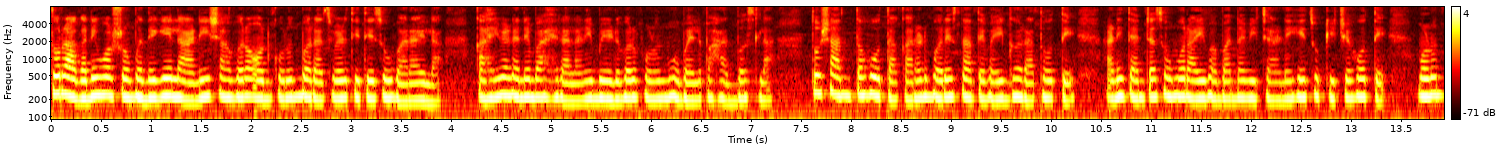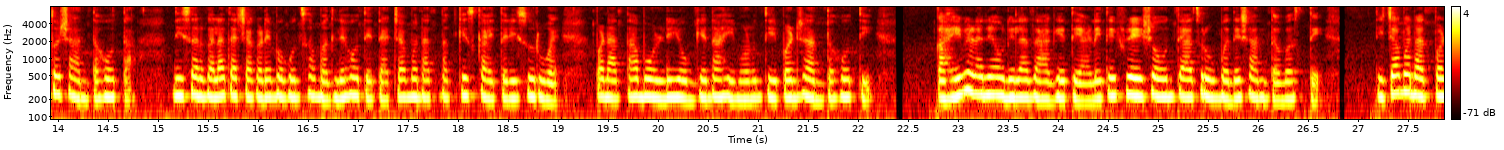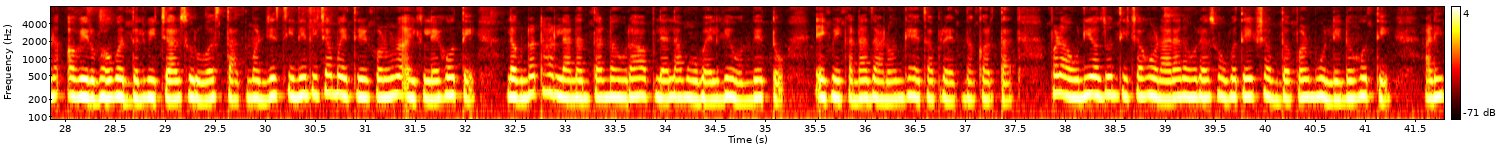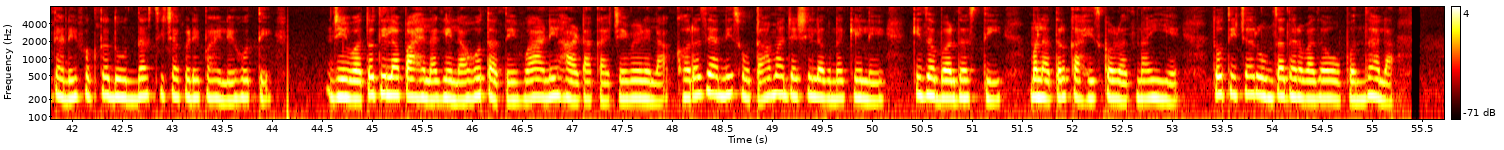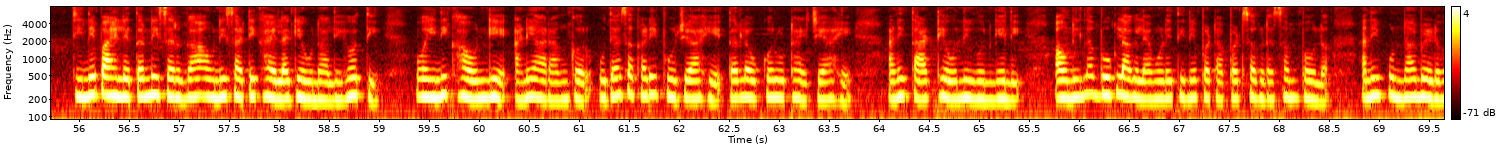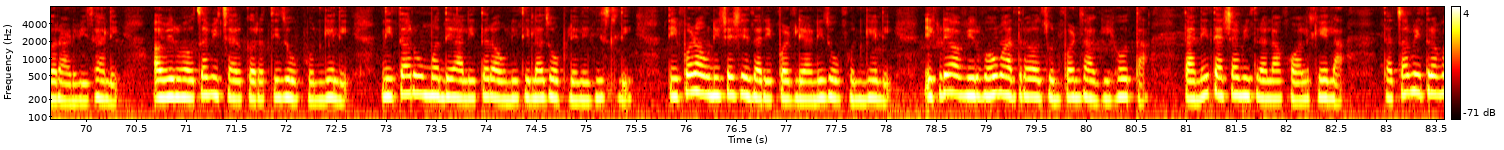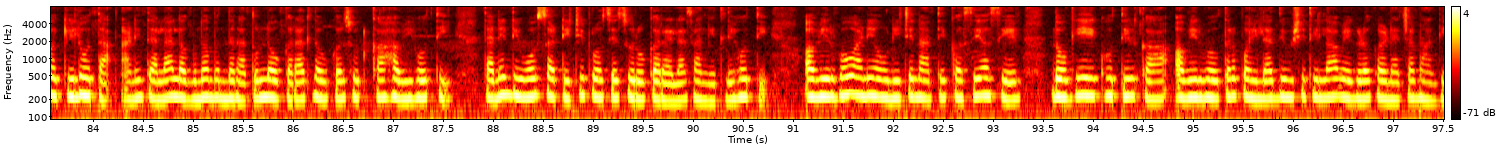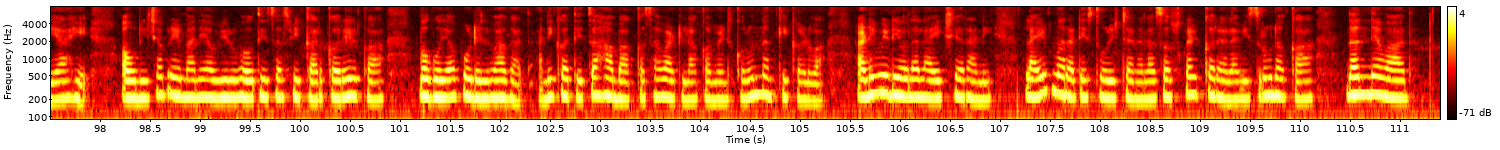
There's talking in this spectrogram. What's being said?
तो रागाने वॉशरूममध्ये गेला आणि शावर ऑन करून बराच वेळ तिथेच उभा राहिला. काही वेळाने बाहेर आला आणि बेडवर पडून मोबाईल पाहत बसला. तो शांत होता कारण बरेच नातेवाईक घरात होते आणि त्यांच्यासमोर आईबाबांना विचारणे हे चुकीचे होते म्हणून तो शांत होता. निसर्गाला त्याच्याकडे बघून समजले होते त्याच्या मनात नक्कीच काहीतरी सुरू आहे पण आता बोलणे योग्य नाही म्हणून ती पण शांत होती. काही वेळाने अवनीला जाग येते आणि ते फ्रेश होऊन त्याच रूममध्ये शांत बसते. तिच्या मनात पण अविर्भवबद्दल विचार सुरू असतात. म्हणजेच तिने तिच्या मैत्रिणीकडून ऐकले होते. लग्न ठरल्यानंतर नवरा आपल्याला मोबाईल घेऊन देतो. एकमेकांना जाणून घ्यायचा प्रयत्न करतात. पण अवनी अजून तिच्या होणाऱ्या नवऱ्यासोबत एक शब्द पण बोलली नव्हती आणि त्याने फक्त दोनदाच तिच्याकडे पाहिले होते. जेव्हा तो तिला पाहायला गेला होता तेव्हा आणि हार टाकायच्या वेळेला खरंच यांनी स्वतः माझ्याशी लग्न केले की जबरदस्ती? मला तर काहीच कळत नाहीये. तो तिच्या रूमचा दरवाजा ओपन झाला. तिने पाहिले तर निसर्गा अवनीसाठी खायला घेऊन आली होती. वहिनी खाऊन घे आणि आराम कर. उद्या सकाळी पूजा आहे तर लवकर उठायचे आहे आणि ताट ठेवून निघून गेली. अवनीला भूक लागल्यामुळे तिने पटापट सगळं संपवलं आणि पुन्हा बेडवर आडवी झाली. अविर्भावचा विचार करत ती झोपून गेली. नीता रूममध्ये आली तर अवनी तिला झोपलेली दिसली. ती पण अवनीच्या शेजारी पडली आणि झोपून गेली. इकडे अविर्भाव मात्र अजून पण जागी होता. त्याने त्याच्या मित्राला कॉल केला. त्याचा मित्र वकील होता आणि त्याला लग्नबंधनातून लवकरात लवकर सुटका हवी होती. त्याने डिवोर्ससाठीची प्रोसेस सुरू करायला सांगितली होती. अविर्भव आणि अवनीचे नाते कसे असेल? दोघे एक होतील का? अविर्भव तर पहिल्या दिवशी तिला वेगळं करण्याच्या मागे आहे. अवनीच्या प्रेमाने अविर्भव तिचा स्वीकार करेल का? बघूया पुढील भागात. आणि कथेचा हा भाग कसा वाटला कमेंट करून नक्की कळवा. आणि व्हिडिओला लाईक शेअर आणि लाईव्ह मराठी स्टोरीज चॅनलला सबस्क्राईब करायला विसरू नका. धन्यवाद.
